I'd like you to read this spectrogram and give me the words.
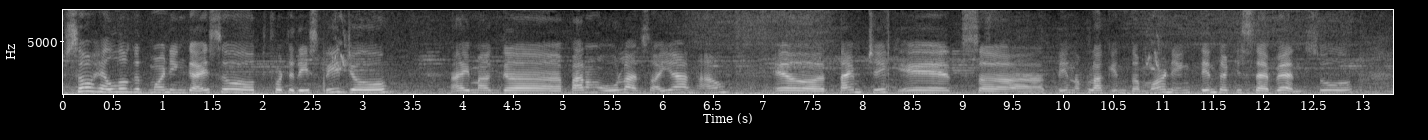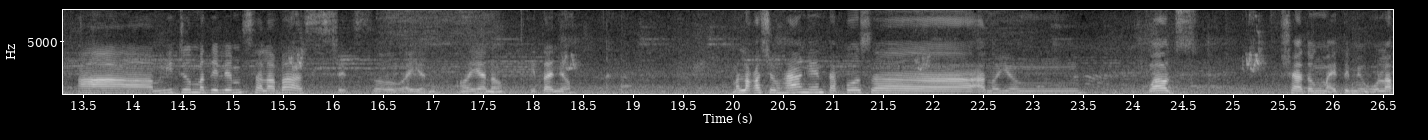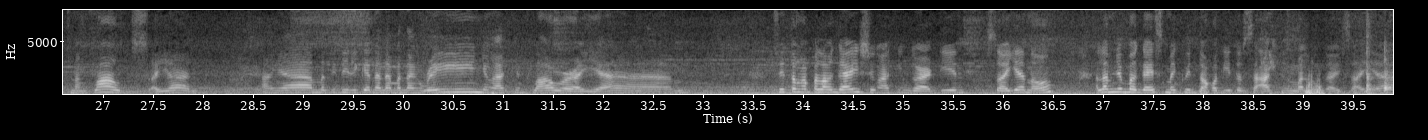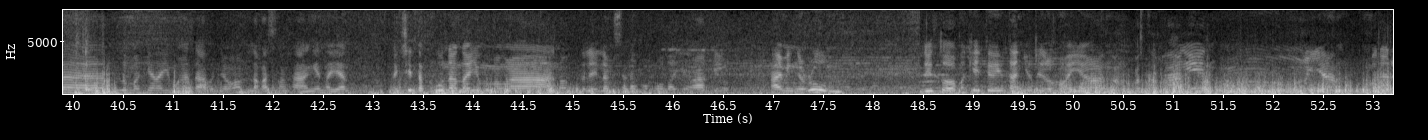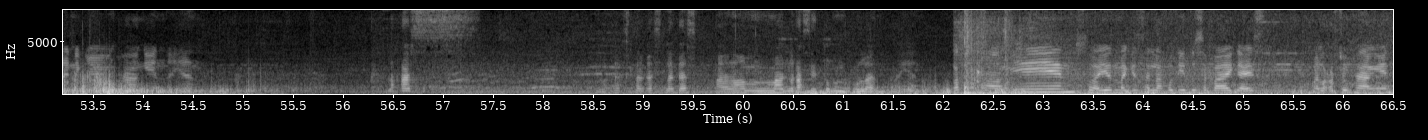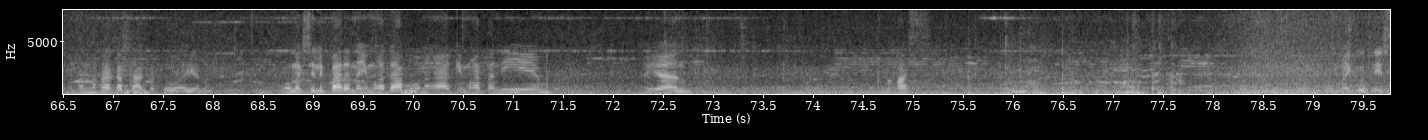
So, hello, good morning guys. So, for today's video, ay mag, uh, parang ulan. So, ayan, how? Uh, time check, it's uh, 10 o'clock in the morning, 10.37. So, uh, medyo madilim sa labas. It's, so, ayan. O, ayan o. Kita nyo? Malakas yung hangin. Tapos, uh, ano yung clouds. Masyadong maitim yung ulap ng clouds. Ayan. Ayan, madidiligan na naman ng rain yung aking flower. Ayan. So, ito nga pala guys, yung aking garden. So, ayan oh. Alam nyo ba guys, may kwento ako dito sa aking malunggay. So, ayan. Lumaki na yung mga dahon nyo. Ang lakas ng hangin. Ayan. Nagsitapuna na yung mga, ano, dali lang sila muna yung aking, aming room. Dito, makikita nyo dito. Ayan. Ang lakas ng hangin. Mm, ayan. Maririnig nyo yung hangin. Ayan. Lakas. Lakas, lakas, lakas. Alam, malakas itong ulan. Ayan. Lakas ng hangin. So, ayun, mag-isa lang ako dito sa bahay, guys. Malakas yung hangin. Ang nakakatakot to. Ayan. Oh, nagsiliparan na yung mga dahon ng aking mga tanim. Ayan. Lakas. Mm -mm. Mm -mm. Oh my goodness.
